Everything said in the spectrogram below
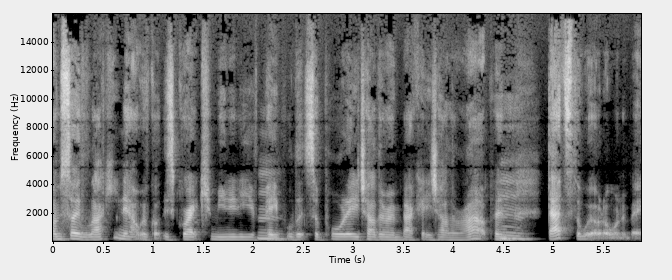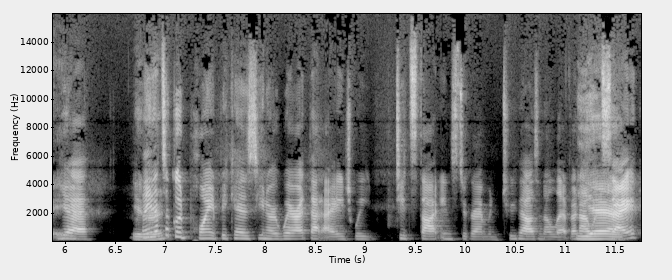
I'm so lucky now. We've got this great community of Mm. people that support each other and back each other up. And Mm. that's the world I want to be. Yeah. You I think that's a good point because, you know, we're at that age. We did start Instagram in 2011, I would say.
